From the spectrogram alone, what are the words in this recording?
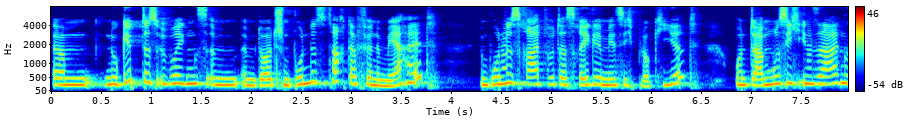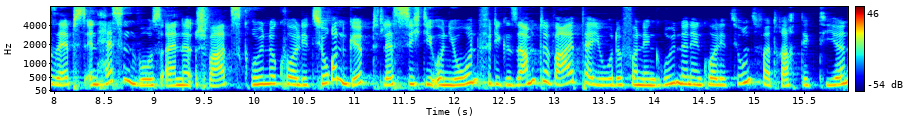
Ähm, nur gibt es übrigens im, im Deutschen Bundestag dafür eine Mehrheit. Im Bundesrat wird das regelmäßig blockiert. Und da muss ich Ihnen sagen, selbst in Hessen, wo es eine schwarz-grüne Koalition gibt, lässt sich die Union für die gesamte Wahlperiode von den Grünen in den Koalitionsvertrag diktieren,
